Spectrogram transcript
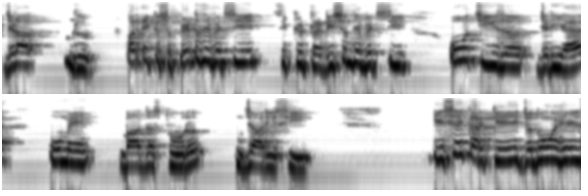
ਜਿਹੜਾ ਪਰ ਇੱਕ ਸਪਿਰਿਟ ਦੇ ਵਿੱਚ ਸੀ ਸਿੱਖ ਟ੍ਰੈਡੀਸ਼ਨ ਦੇ ਵਿੱਚ ਸੀ ਉਹ ਚੀਜ਼ ਜਿਹੜੀ ਹੈ, ਉਵੇਂ ਬਾਦਸਤੂਰ ਜਾਰੀ ਸੀ। ਇਸੇ ਕਰਕੇ ਜਦੋਂ ਇਹ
